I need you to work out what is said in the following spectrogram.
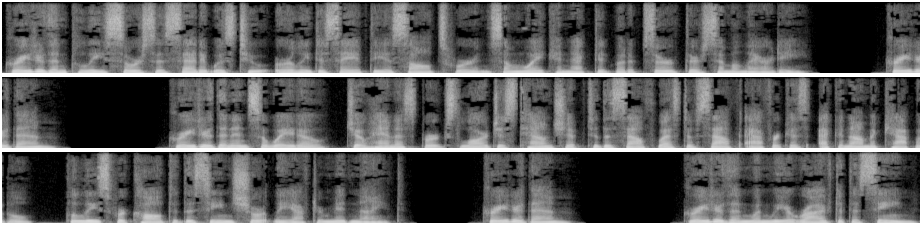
Greater than police sources said it was too early to say if the assaults were in some way connected but observed their similarity. Greater than. Greater than in Soweto, Johannesburg's largest township to the southwest of South Africa's economic capital, police were called to the scene shortly after midnight. Greater than. Greater than when we arrived at the scene,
